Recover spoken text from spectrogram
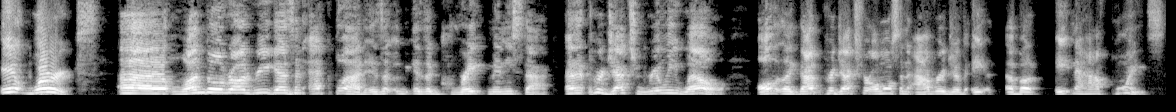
It works. Uh Lundell Rodrigues and Ekblad is a is a great mini stack and it projects really well. All like that projects for almost an average of eight about eight and a half points.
